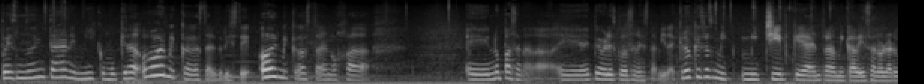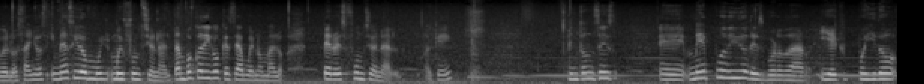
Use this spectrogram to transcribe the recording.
pues no entran en mí como que era, ay, me caga estar triste, ay, me caga estar enojada. Eh, no pasa nada, eh, hay peores cosas en esta vida. Creo que ese es mi, mi, chip que ha entrado a mi cabeza a lo largo de los años y me ha sido muy, muy funcional. Tampoco digo que sea bueno o malo, pero es funcional, ¿ok? Entonces eh, me he podido desbordar y he podido...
